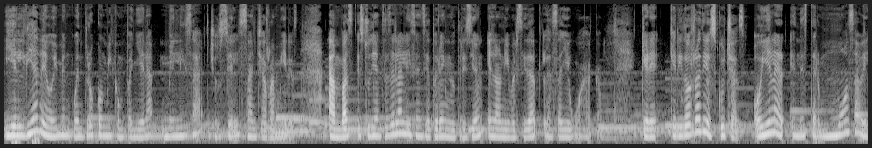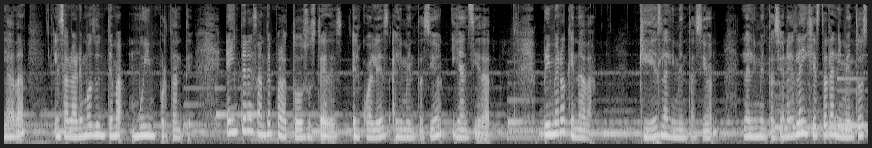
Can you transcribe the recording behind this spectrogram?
y el día de hoy me encuentro con mi compañera Melisa Yosel Sánchez Ramírez, ambas estudiantes de la licenciatura en nutrición en la Universidad La Salle, Oaxaca. Queridos radioescuchas, hoy en esta hermosa velada les hablaremos de un tema muy importante e interesante para todos ustedes, el cual es alimentación y ansiedad. Primero que nada, ¿qué es la alimentación? La alimentación es la ingesta de alimentos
